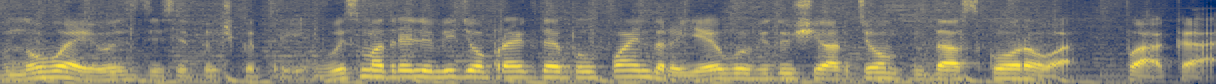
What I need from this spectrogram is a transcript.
в новой новой iOS 10.3. Вы смотрели видео проекта Apple Finder, я его ведущий Артем. До скорого, пока!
